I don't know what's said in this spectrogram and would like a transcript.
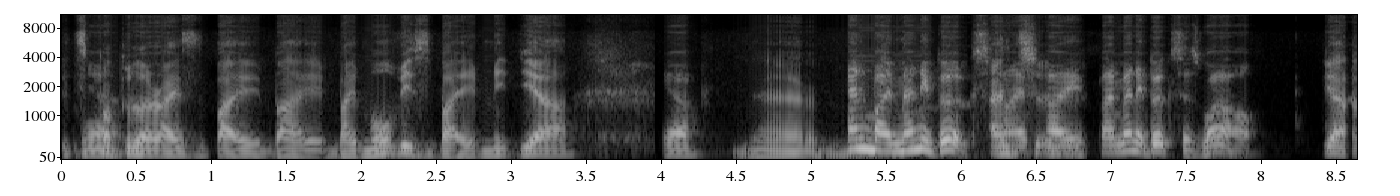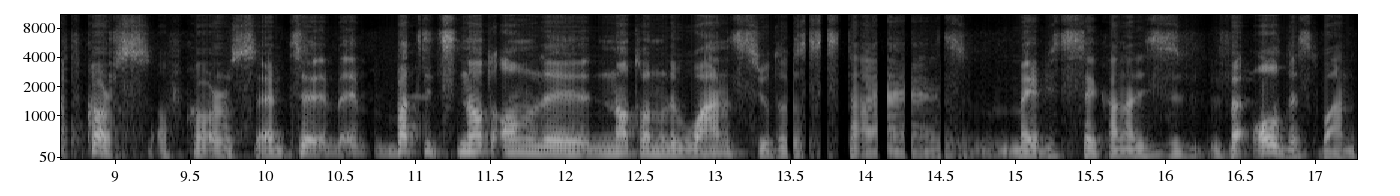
It's Yeah. popularized by, by, by movies, by media. Yeah. Uh, And by many books. And by, to- by, by many books as well. Yeah, of course, of course, and uh, but it's not only not only one pseudoscience. Maybe psychoanalysis is the oldest one,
